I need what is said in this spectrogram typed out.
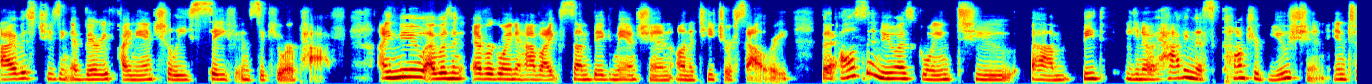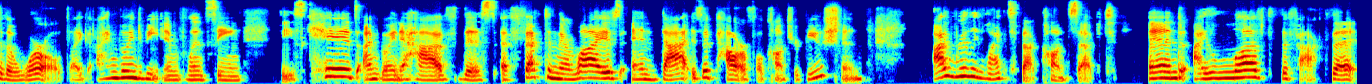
I was choosing a very financially safe and secure path. I knew I wasn't ever going to have like some big mansion on a teacher salary, but I also knew I was going to um, be, you know, having this contribution into the world. Like I'm going to be influencing these kids, I'm going to have this effect in their lives, and that is a powerful contribution. I really liked that concept. And I loved the fact that,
